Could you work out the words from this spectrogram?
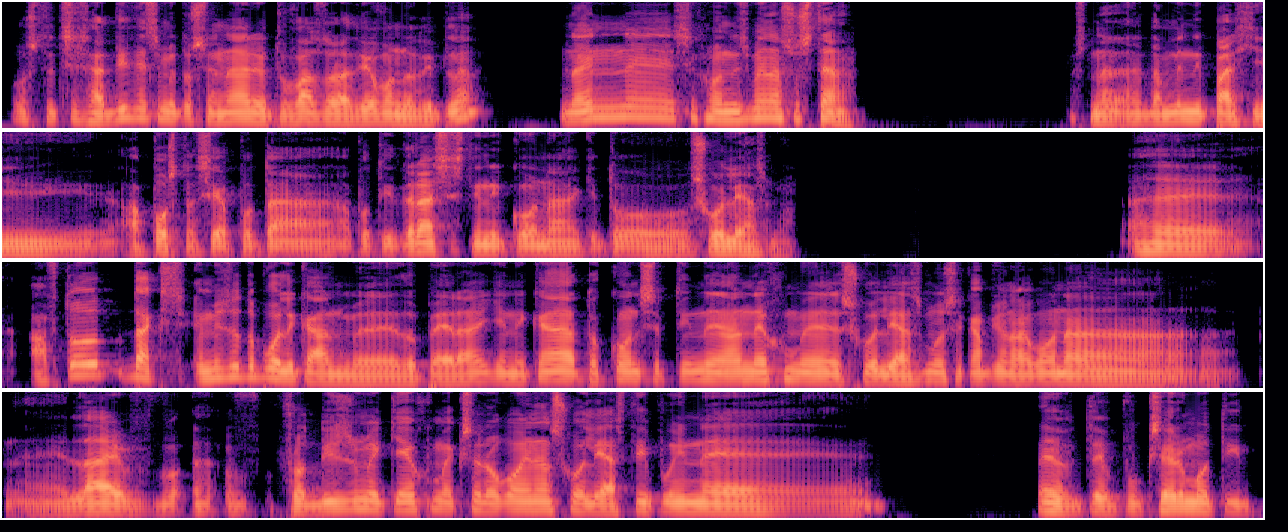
ώστε σε αντίθεση με το σενάριο του βάζω ραδιόφωνο δίπλα, να είναι συγχρονισμένα σωστά. Να, να μην υπάρχει απόσταση από, τα, από τη δράση στην εικόνα και το σχολιάσμα. Ε, αυτό εντάξει, εμείς δεν το πολύ κάνουμε εδώ πέρα. Γενικά το concept είναι αν έχουμε σχολιασμό σε κάποιον αγώνα ε, live, φροντίζουμε και έχουμε ξέρω εγώ έναν σχολιαστή που είναι ε, που ξέρουμε ότι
